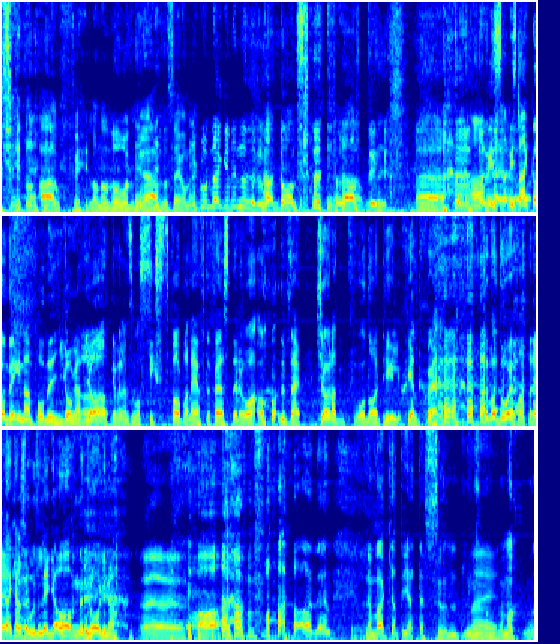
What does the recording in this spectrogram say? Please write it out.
sitter och örfilar någon rolig jävel och säger om du går och lägger dig nu den här dagen slut för Ja, alltid. Eh, Ja, vi, sn- vi snackade om det innan podden gick igång, att jag alltid var den som var sist kvar på alla efterfester och, och typ såhär, körde alltid två dagar till helt själv. Det var då jag fattade, jag kanske borde lägga av med drogerna. Eh, ja, fan, ja, den, den verkar inte jättesund liksom. Nej. Men man, ja.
